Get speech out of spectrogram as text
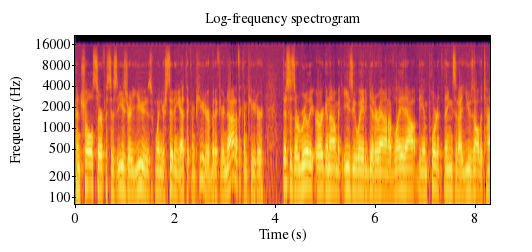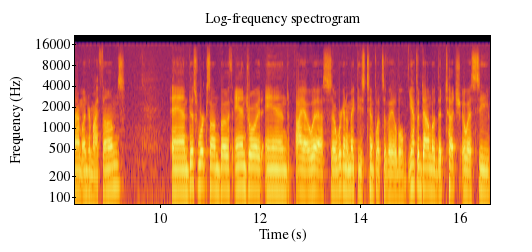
control surface is easier to use when you're sitting at the computer. But if you're not at the computer, this is a really ergonomic, easy way to get around. I've laid out the important things that I use all the time under my thumbs. And this works on both Android and iOS. So we're going to make these templates available. You have to download the Touch OSC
